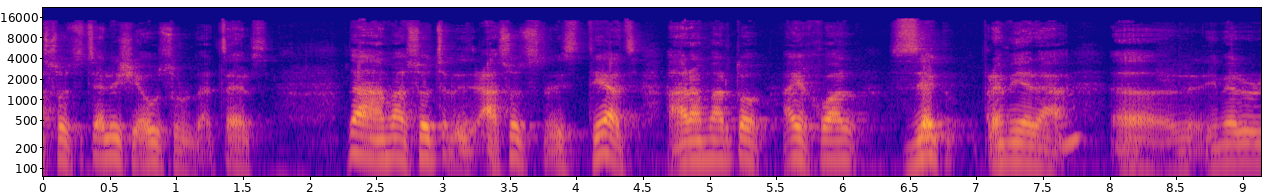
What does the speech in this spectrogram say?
120 წელი შეუსრულდა წელს და ამ 120 წლის 120 წლის თეატრს არა მარტო აი ხვალ ზე პრემიერა იმერული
